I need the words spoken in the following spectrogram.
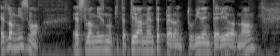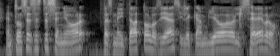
Es lo mismo. Es lo mismo equitativamente, pero en tu vida interior, ¿no? Entonces este señor, pues meditaba todos los días y le cambió el cerebro.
